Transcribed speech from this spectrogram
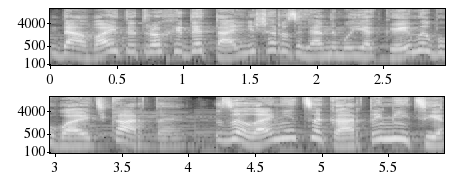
Давайте трохи детальніше розглянемо, якими бувають карти. Зелені це карти Міці.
